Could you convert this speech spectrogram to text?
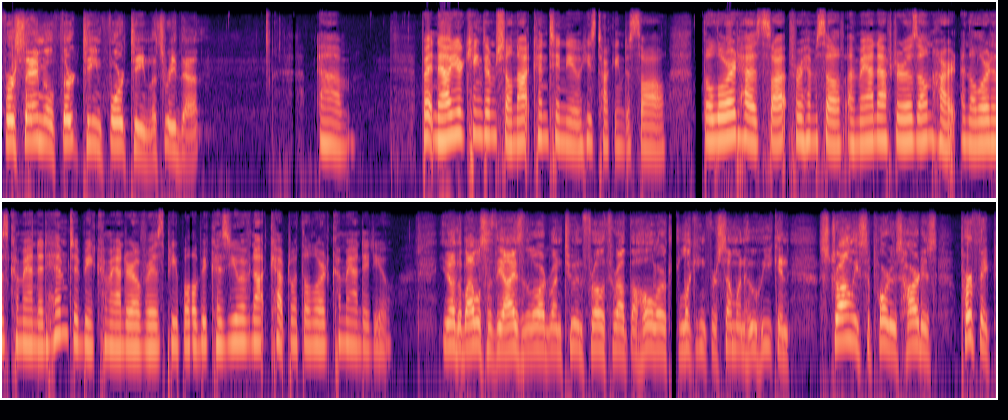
1 Samuel 13 14. Let's read that. Um, but now your kingdom shall not continue. He's talking to Saul. The Lord has sought for himself a man after his own heart, and the Lord has commanded him to be commander over his people, because you have not kept what the Lord commanded you. You know, the Bible says the eyes of the Lord run to and fro throughout the whole earth, looking for someone who he can strongly support, whose heart is perfect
